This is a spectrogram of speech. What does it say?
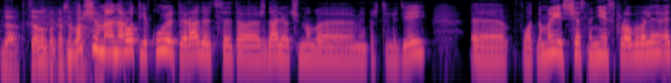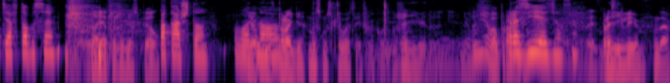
Да, в целом пока все Ну, в общем, хорошо. народ ликует и радуется, это ждали очень много, мне кажется, людей. Э, вот, но мы, если честно, не испробовали эти автобусы. Да, я тоже не успел. Пока что. Вот, я но... был в Праге. Ну, в смысле, в этой, в каком-то Женеве. Женева. Женева, Прага. Разъездился. Бразилии, да.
